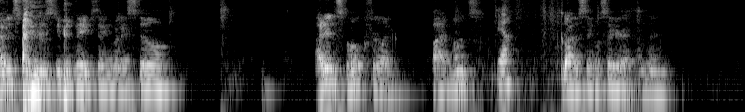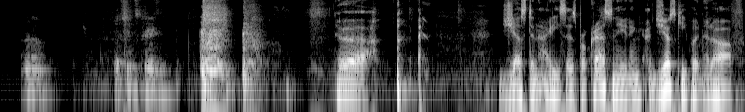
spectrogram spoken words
I've been smoking the stupid vape thing, but I still. I didn't smoke for like five months. Yeah. Not a single cigarette, and then. I don't know. That shit's crazy. Yeah. Justin Heidi says procrastinating. I just keep putting it off.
